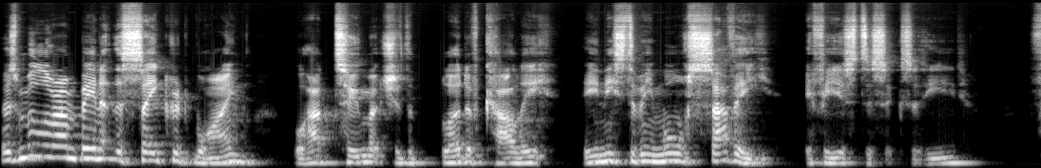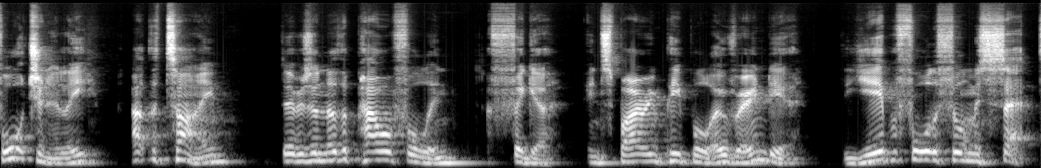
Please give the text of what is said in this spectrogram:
Has Mularam been at the sacred wine or had too much of the blood of Kali? He needs to be more savvy if he is to succeed. Fortunately, at the time, there was another powerful in- figure inspiring people over India. The year before the film is set,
